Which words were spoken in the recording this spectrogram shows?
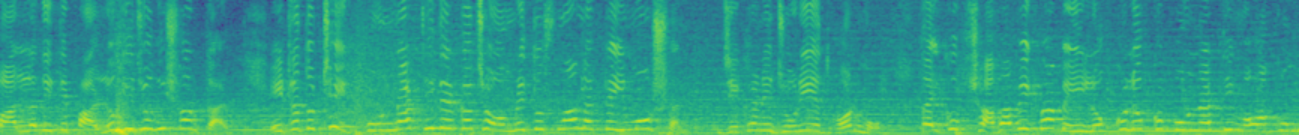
পাল্লা দিতে পারল কি যোগী সরকার? এটা তো ঠিক, পুণ্যার্থীদের কাছে অমৃত স্নান একটা ইমোশন, যেখানে জড়িয়ে ধর্ম। তাই খুব স্বাভাবিকভাবেই লক্ষ লক্ষ পুণ্যার্থী মহাকুম্ভ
